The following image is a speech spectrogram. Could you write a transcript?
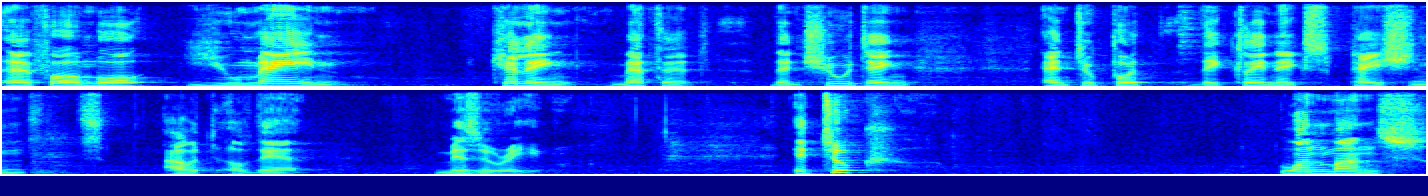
uh, for a more humane killing method than shooting and to put the clinic's patients out of their misery. It took one month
